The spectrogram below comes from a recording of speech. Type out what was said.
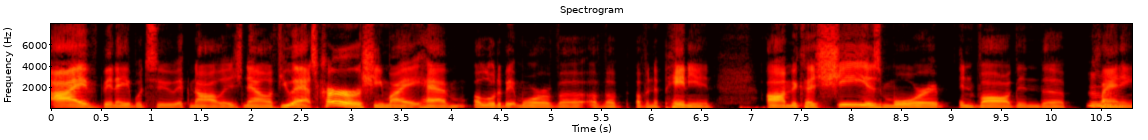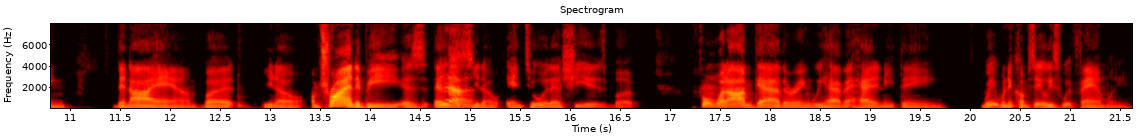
I've been able to acknowledge. Now, if you ask her, she might have a little bit more of a of a of an opinion, um, because she is more involved in the Mhm. planning than I am. But you know, I'm trying to be as as Yeah. you know into it as she is. But from what I'm gathering, we haven't had anything when when it comes to at least with family.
